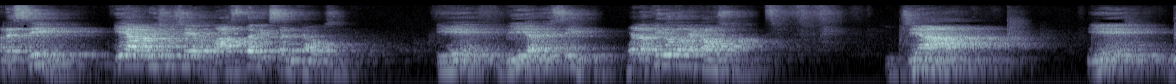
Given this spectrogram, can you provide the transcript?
અને c. એ આપણી શું છે વાસ્તવિક સંખ્યાઓ છે a, b અને c. એ લખી દો તમે કૌંસમાં જ્યાં a, b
